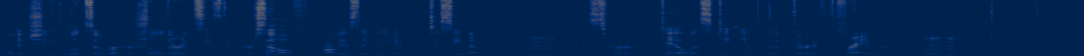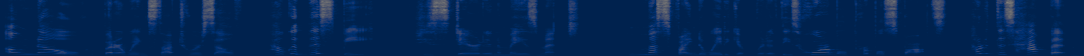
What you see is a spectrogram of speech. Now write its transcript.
when she looks over her shoulder and sees them herself, obviously we get to see them Mm-hmm. because her tail is taking up a good third of the frame. Mm-hmm. Oh no, Butterwings thought to herself. How could this be? She stared in amazement. I must find a way to get rid of these horrible purple spots. How did this happen?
